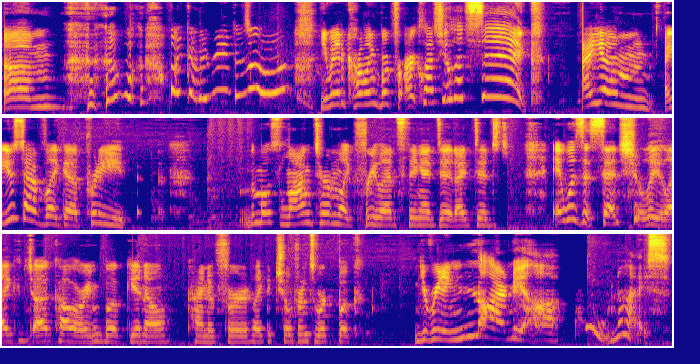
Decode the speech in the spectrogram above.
Um, why can't I read this? Oh. You made a coloring book for art class? Yo, that's sick. I um, I used to have like a pretty, the most long-term like freelance thing I did. I did, it was essentially like a coloring book, you know, kind of for like a children's workbook. You're reading Narnia. Ooh, nice.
